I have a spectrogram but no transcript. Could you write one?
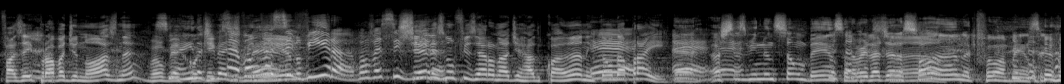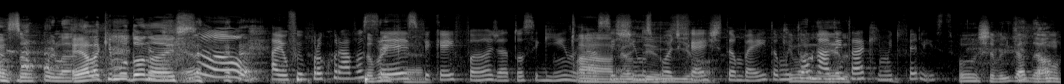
fazer prova de nós, né? Vamos Se ver ainda tiver que É, vamos ver se vira, vamos ver se Se vira. eles não fizeram nada de errado com a Ana, então É, dá pra ir. É, Eu acho que esses meninos são benção. Na verdade, era só a Ana que foi uma benção que passou por lá. Ela que mudou nós. Não. Aí eu fui procurar vocês, fiquei fã, já tô seguindo, já Ah, assistindo os podcasts também. Tô muito maneiro. honrada em estar aqui, muito feliz. Poxa, brigadão.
